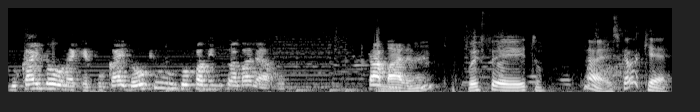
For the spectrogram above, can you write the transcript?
do Kaido, né? Que é pro Kaido que o Doflamingo trabalhava. Trabalha, né? Perfeito. Ah, é isso que ela quer.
